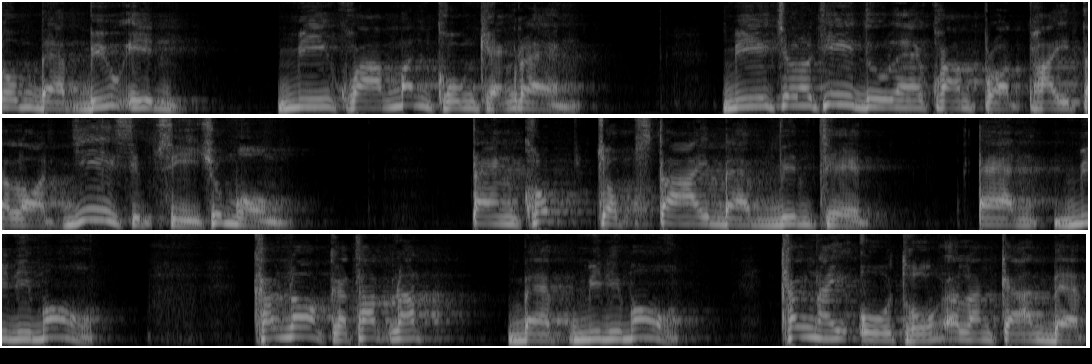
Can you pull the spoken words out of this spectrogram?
ลมแบบ built-in มีความมั่นคงแข็งแรง มีเจ้าหน้าที่ดูแลความปลอดภัยตลอด 24 ชั่วโมง แต่งครบจบสไตล์แบบ vintage and minimal ข้างนอกกระทัดรัดแบบมินิมอลข้างในโอ่โถงอลังการแบบ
